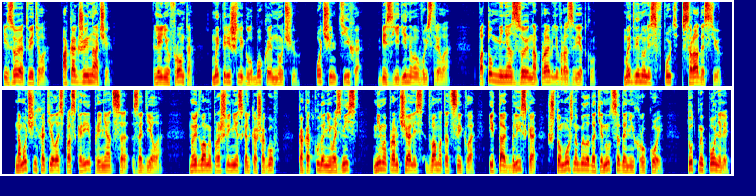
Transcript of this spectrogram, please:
И Зоя ответила «А как же иначе?» Линию фронта мы перешли глубокой ночью, очень тихо, без единого выстрела. Потом меня с Зоей направили в разведку. Мы двинулись в путь с радостью. Нам очень хотелось поскорее приняться за дело. Но едва мы прошли несколько шагов, как откуда ни возьмись, мимо промчались два мотоцикла, и так близко, что можно было дотянуться до них рукой. Тут мы поняли,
